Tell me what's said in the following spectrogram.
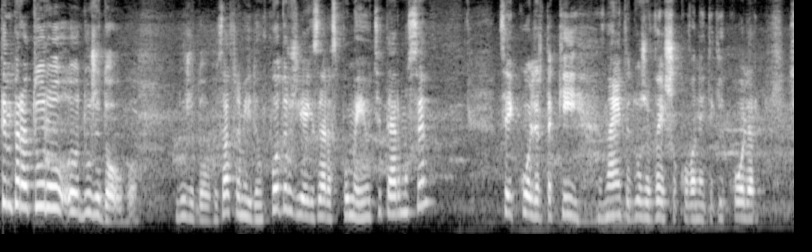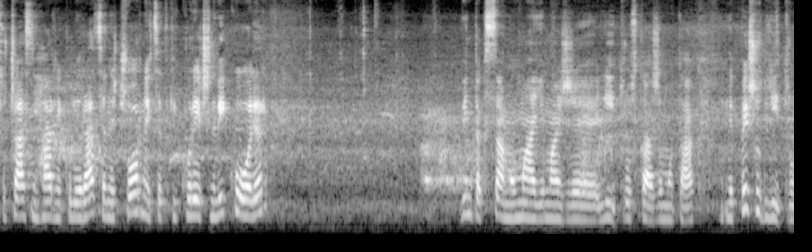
температуру е, дуже довго. Дуже довго. Завтра ми їдемо в подорож, я їх зараз помию, ці термоси. Цей колір такий, знаєте, дуже вишукуваний такий колір. Сучасні гарні кольори. Це не чорний, це такий коричневий колір. Він так само має майже літру, скажімо так. Не пишуть літру.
